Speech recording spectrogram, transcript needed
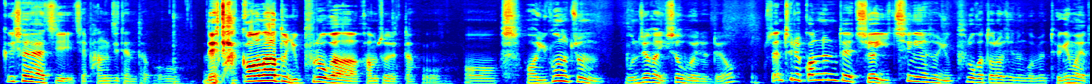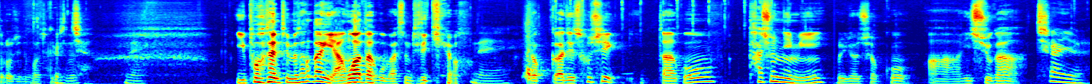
끄셔야지 이제 방지된다고. 네, 다 꺼놔도 6%가 감소됐다고. 어, 어, 이거는 좀 문제가 있어 보이는데요. 센트리 껐는데 지하 2층에서 6%가 떨어지는 거면 되게 많이 떨어지는 것 같은데. 그렇죠. 네. 2%면 상당히 양호하다고 말씀드릴게요. 네. 몇 가지 소식 있다고 타슈님이 올려주셨고 아 이슈가 트라이얼.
